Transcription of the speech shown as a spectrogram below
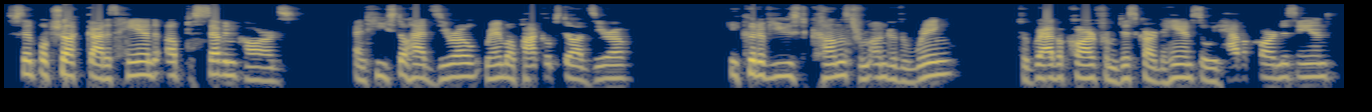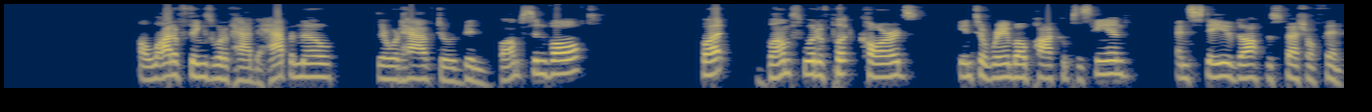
Simple Chuck got his hand up to seven cards and he still had zero, Rambo Apocalypse still had zero, he could have used comes from under the ring to grab a card from discard to hand so he'd have a card in his hand. A lot of things would have had to happen though. There would have to have been bumps involved, but bumps would have put cards into Rambo Apocalypse's hand and staved off the special finish.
